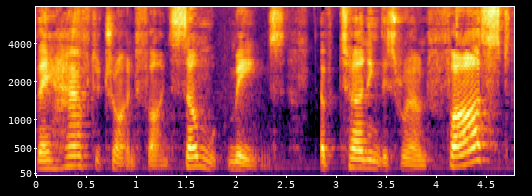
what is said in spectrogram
They have to try and find some means of turning this round fast,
